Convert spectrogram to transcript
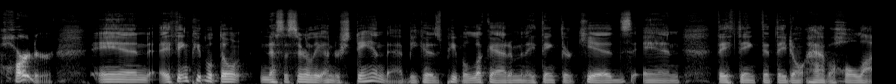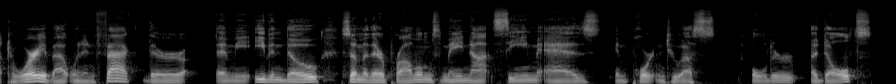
harder. And I think people don't necessarily understand that because people look at them and they think they're kids and they think that they don't have a whole lot to worry about when in fact they're I mean, even though some of their problems may not seem as important to us older adults,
